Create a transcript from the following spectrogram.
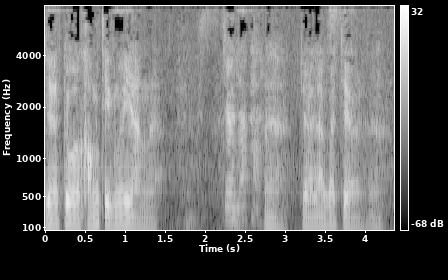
เจอตัวของจริงหรือยังอะเจอแล้วค่ะอ่าเจอแล้วก็เจออ่าเ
